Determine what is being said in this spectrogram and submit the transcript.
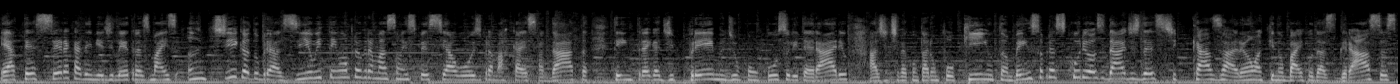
É a terceira academia de letras mais antiga do Brasil e tem uma programação especial hoje para marcar essa data. Tem entrega de prêmio de um concurso literário. A gente vai contar um pouquinho também sobre as curiosidades deste casarão aqui no bairro das Graças,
